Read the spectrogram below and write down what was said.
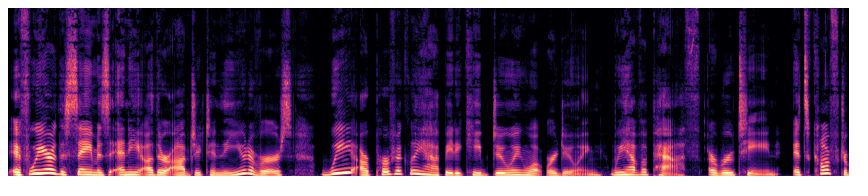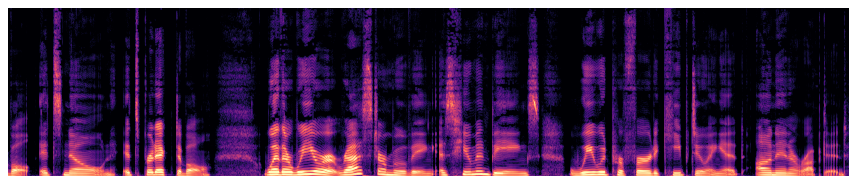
If we are the same as any other object in the universe, we are perfectly happy to keep doing what we're doing. We have a path, a routine. It's comfortable, it's known, it's predictable. Whether we are at rest or moving, as human beings, we would prefer to keep doing it uninterrupted.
